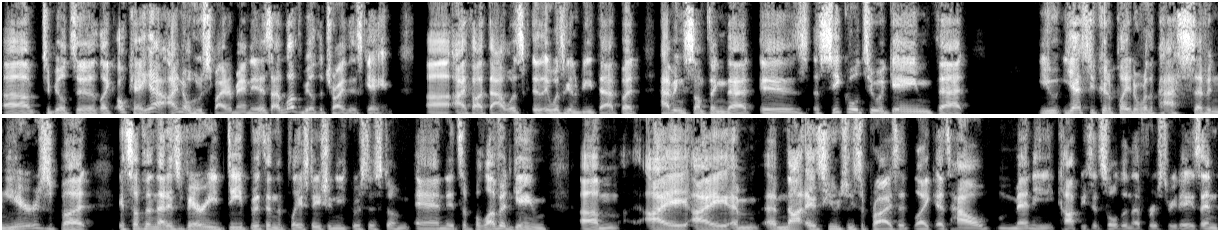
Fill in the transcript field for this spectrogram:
um, to be able to like, okay, yeah, I know who Spider Man is. I'd love to be able to try this game. Uh, I thought that was it was going to beat that, but having something that is a sequel to a game that you yes you could have played over the past seven years, but it's something that is very deep within the PlayStation ecosystem, and it's a beloved game. Um, I I am am not as hugely surprised at like as how many copies it sold in that first three days, and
